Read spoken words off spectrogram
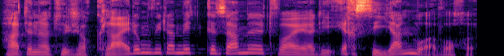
Hatte natürlich auch Kleidung wieder mitgesammelt, war ja die erste Januarwoche,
